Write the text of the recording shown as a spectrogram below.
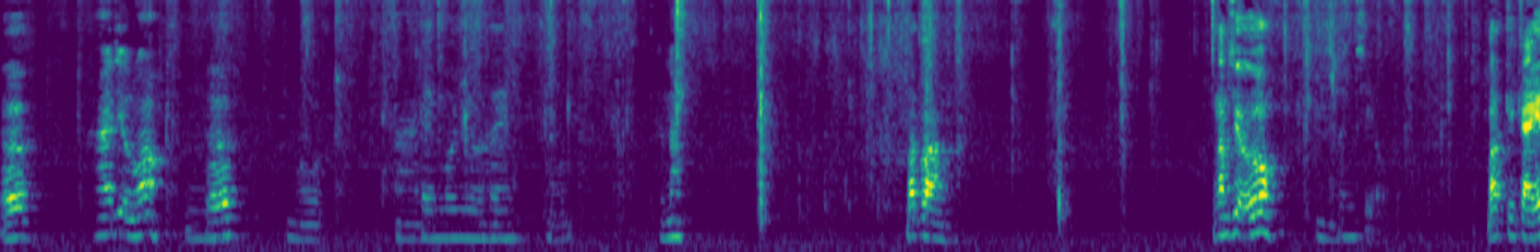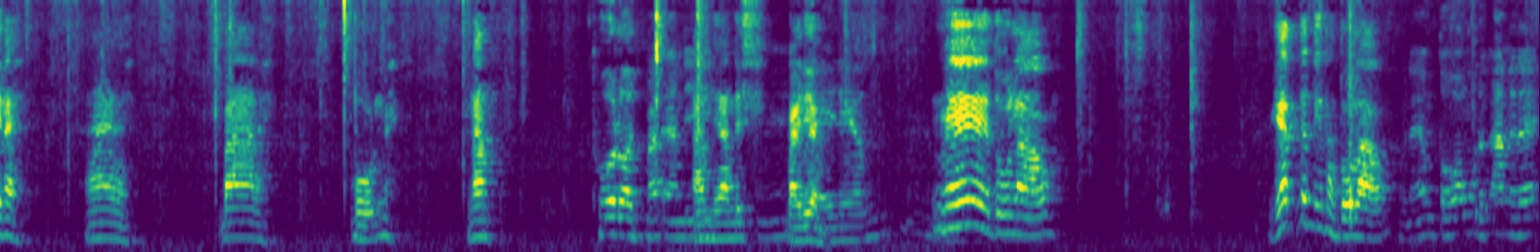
ờ 2 triệu đúng không? Ừ. ờ 1 2 thêm bao nhiêu thêm? 4 thêm 5 bắt vào 5 triệu đúng không? 5 triệu. Bắt cái cái này. Hai này. Ba này. Bốn này. Năm. Thua luôn. Bắt em đi ăn thì ăn đi 7 điểm. 7 điểm. Mê tô lào. Ghét nhất những thằng tô lào. Hồi nãy ông Tố ông được ăn rồi đấy.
